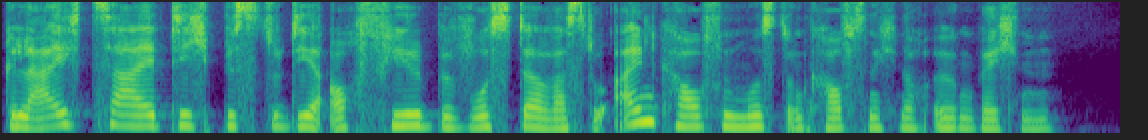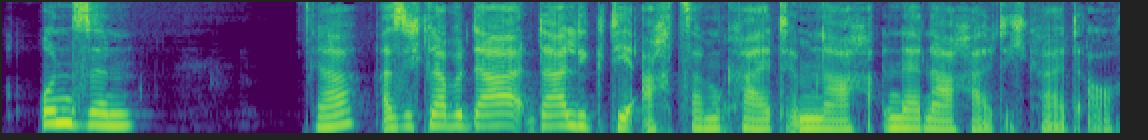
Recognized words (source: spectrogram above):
gleichzeitig bist du dir auch viel bewusster, was du einkaufen musst und kaufst nicht noch irgendwelchen Unsinn. Ja, also ich glaube, da, da liegt die Achtsamkeit im Nach in der Nachhaltigkeit auch.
